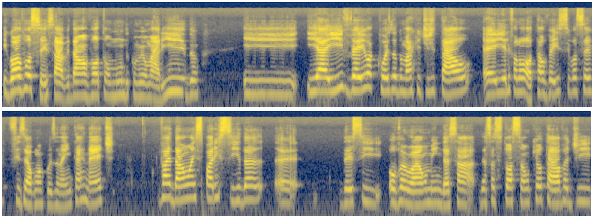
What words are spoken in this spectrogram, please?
igual você, sabe? Dar uma volta ao mundo com meu marido, e, e aí veio a coisa do marketing digital, é, e ele falou: ó, talvez se você fizer alguma coisa na internet, vai dar uma esparecida é, desse overwhelming, dessa, dessa situação que eu estava de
